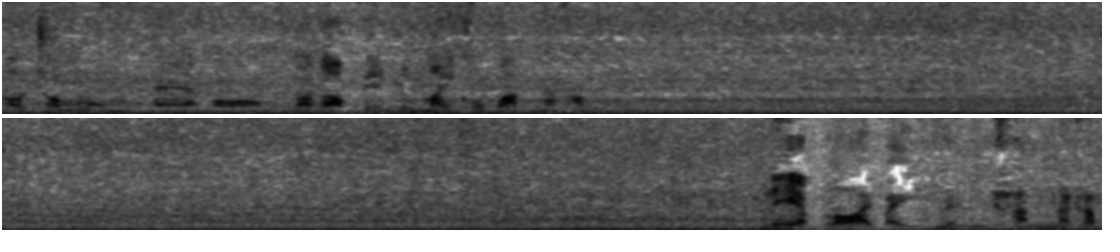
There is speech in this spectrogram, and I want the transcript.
เอาช่องลมแอร์ออก แล้วก็เปลี่ยนเป็นไมโครบัสนะครับเรียบร้อยไปอีกหนึ่งคันนะครับ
